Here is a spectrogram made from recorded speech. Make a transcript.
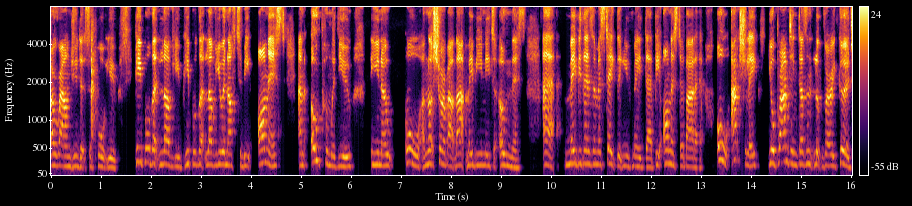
around you that support you. People that love you people that love you enough to be honest and open with you you know oh, I'm not sure about that. Maybe you need to own this. Uh, maybe there's a mistake that you've made there. Be honest about it. Oh, actually, your branding doesn't look very good.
